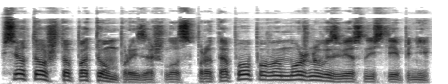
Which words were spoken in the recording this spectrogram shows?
Все то, что потом произошло с Протопоповым, можно в известной степени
